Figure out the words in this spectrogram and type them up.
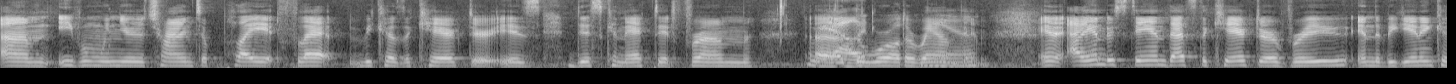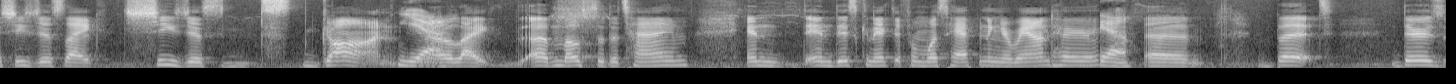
um, even when you're trying to play it flat because the character is disconnected from uh, the world around Yeah. them and i understand that's the character of rue in the beginning because she's just like she's just gone Yeah. you know like uh, most of the time and and disconnected from what's happening around her Yeah. um, but there's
